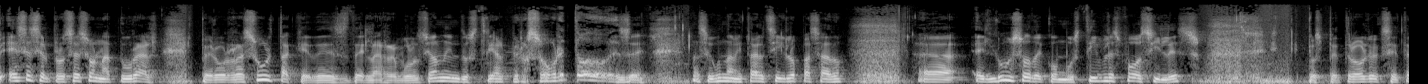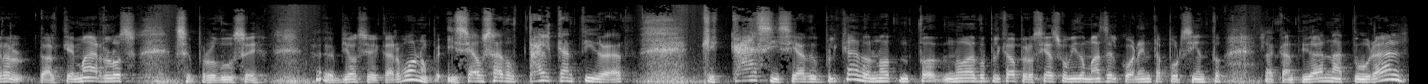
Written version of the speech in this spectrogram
Ese es el proceso natural, pero resulta que desde la revolución industrial, pero sobre todo desde la segunda mitad del siglo pasado, eh, el uso de combustibles fósiles pues petróleo, etcétera, al quemarlos se produce eh, dióxido de carbono y se ha usado tal cantidad que casi se ha duplicado, no, no ha duplicado, pero sí ha subido más del 40% la cantidad natural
